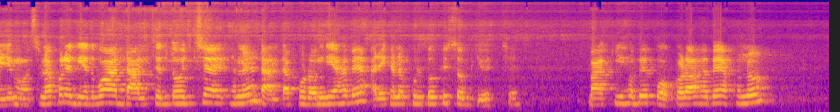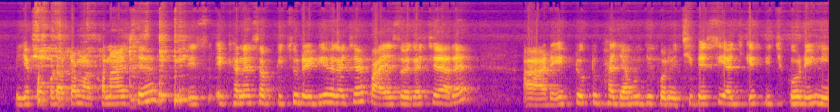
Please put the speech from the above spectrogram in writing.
এই যে মশলা করে দিয়ে দেবো, আর ডাল সেদ্ধ হচ্ছে এখানে, ডালটা ফোড়ন দেওয়া হবে, আর এখানে ফুলকপি সবজি হচ্ছে। বাকি হবে পকোড়া হবে এখনও। এই যে পকোড়াটা মাখানো আছে এখানে সব কিছু রেডি হয়ে গেছে, পায়েস হয়ে গেছে আরে। আর একটু একটু ভাজাভুজি করেছি, বেশি আজকে কিছু করিনি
